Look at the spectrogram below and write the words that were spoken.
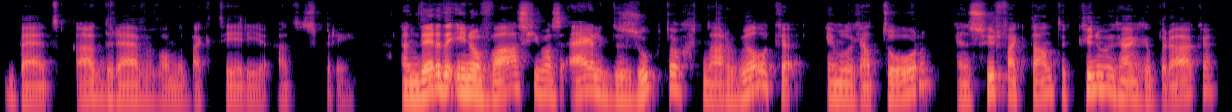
bij het uitdrijven van de bacteriën uit de spray. Een derde innovatie was eigenlijk de zoektocht naar welke emulgatoren en surfactanten kunnen we gaan gebruiken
